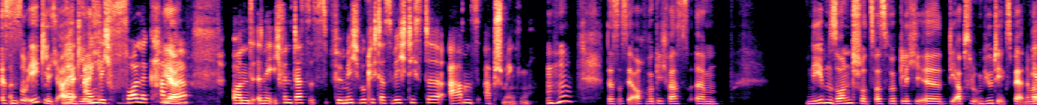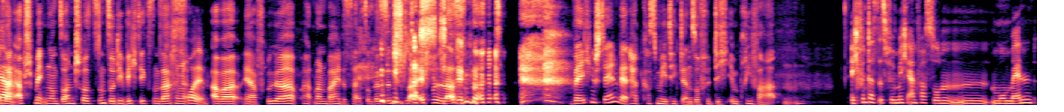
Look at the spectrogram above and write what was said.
Es und, ist so eklig eigentlich. Eigentlich volle Kanne. Ja. Und äh, nee, ich finde, das ist für mich wirklich das Wichtigste, abends abschminken. Mhm. Das ist ja auch wirklich was. Ähm, Neben Sonnenschutz, was wirklich äh, die absoluten Beauty-Experten immer Ja. sagen, Abschminken und Sonnenschutz sind so die wichtigsten Sachen. Voll. Aber ja, früher hat man beides halt so ein bisschen schleifen lassen. Welchen Stellenwert hat Kosmetik denn so für dich im Privaten? Ich finde, das ist für mich einfach so ein Moment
